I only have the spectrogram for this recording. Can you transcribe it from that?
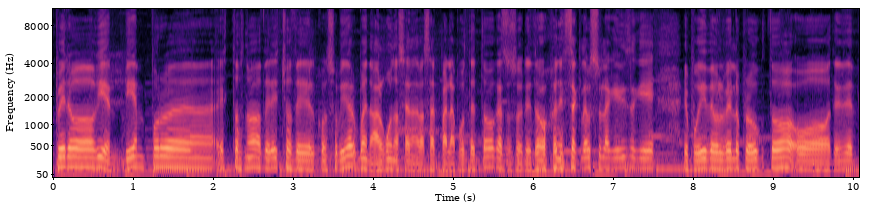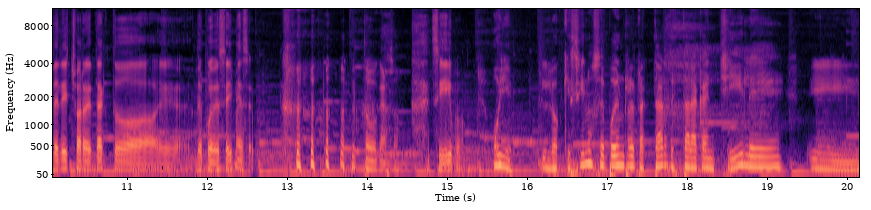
Pero bien, bien por eh, estos nuevos derechos del consumidor. Bueno, algunos se van a pasar para la punta en todo caso, sobre todo con esa cláusula que dice que eh, podéis devolver los productos o tener derecho a retracto eh, después de seis meses. Todo caso. Sí, pues. Oye, los que sí no se pueden retractar de estar acá en Chile y,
